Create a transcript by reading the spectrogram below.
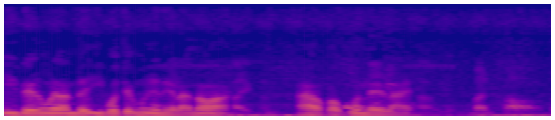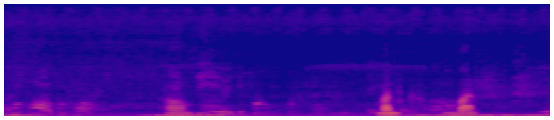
อีกเด้อวันนั้นเด้ออีกโบจักมือนี่แหละเนาะไปครับอ้าวขอบคุณหลายครับบ้านข้อบ้านพ่นคอพ่นคอๆอ๋อยี่สี่อยู่พ่นพ่นคอมันบ้านยี่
